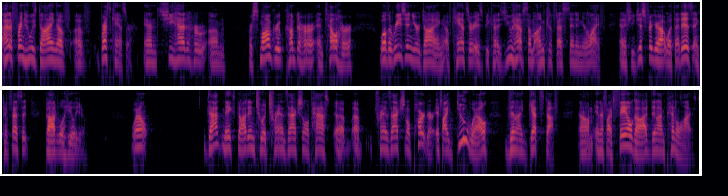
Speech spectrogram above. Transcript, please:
I had a friend who was dying of, of breast cancer. And she had her, um, her small group come to her and tell her, well, the reason you're dying of cancer is because you have some unconfessed sin in your life. And if you just figure out what that is and confess it, God will heal you. Well, that makes God into a transactional past, uh, a transactional partner. If I do well, then I get stuff. Um, and if I fail God, then I'm penalized.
